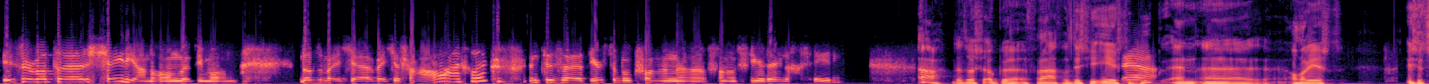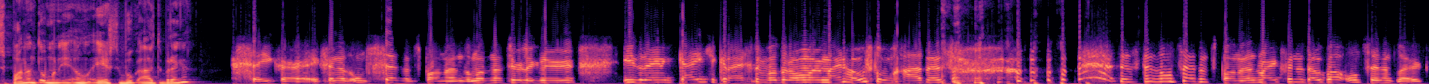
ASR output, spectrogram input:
is er wat uh, shady aan de hand met die man? Dat is een beetje, een beetje het verhaal eigenlijk. En het is uh, het eerste boek van een, van een vierdelige serie. Ah, dat was ook een vraag. Wat is je eerste ja. boek? En allereerst, is het spannend om een, om een eerste boek uit te brengen? Zeker. Ik vind het ontzettend spannend. Omdat natuurlijk nu iedereen een kijkje krijgt in wat er allemaal in mijn hoofd omgaat en zo. dus het is ontzettend spannend. Maar ik vind het ook wel ontzettend leuk.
